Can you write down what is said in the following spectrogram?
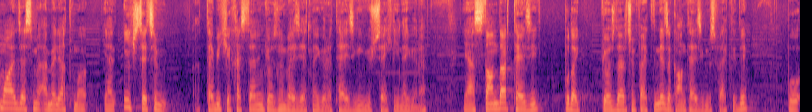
müalicəsi mi, əməliyyat mı? Yəni ilk seçim təbii ki, xəstənin gözünün vəziyyətinə görə, təzyiqin yüksəkliyinə görə. Yəni standart təzyiq Bu da gözlər üçün fərqlidir. Necə qan təzyiqimiz fərqlidir? Bu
